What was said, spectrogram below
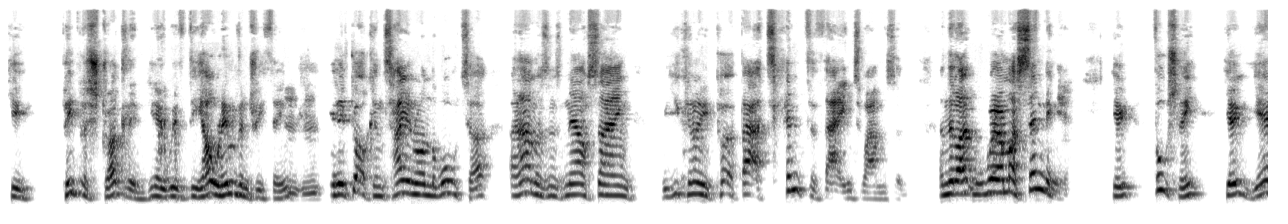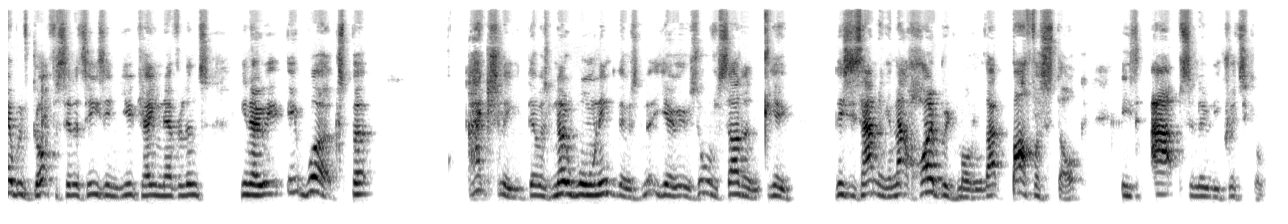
you people are struggling. You know, with the whole inventory thing. Mm-hmm. They've got a container on the water, and Amazon's now saying well, you can only put about a tenth of that into Amazon. And they're like, well, where am I sending it? You fortunately, you yeah, we've got facilities in UK, Netherlands. You know, it, it works, but actually, there was no warning. There was, no, you know, it was all of a sudden, you know, this is happening, and that hybrid model, that buffer stock, is absolutely critical.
